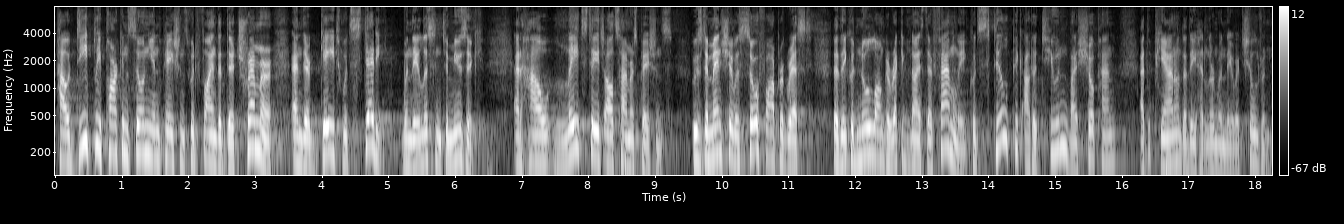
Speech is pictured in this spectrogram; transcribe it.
how deeply Parkinsonian patients would find that their tremor and their gait would steady when they listened to music, and how late stage Alzheimer's patients, whose dementia was so far progressed that they could no longer recognize their family, could still pick out a tune by Chopin at the piano that they had learned when they were children.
